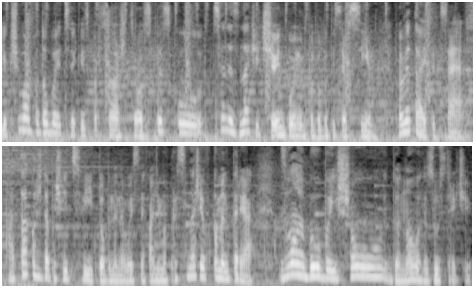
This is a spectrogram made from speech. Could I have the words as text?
Якщо вам подобається якийсь персонаж цього списку, це не значить, що він повинен подобатися всім. Пам'ятайте це, а також напишіть свій топ ненависних аніме персонажів в коментарях. З вами був Бейшоу, До нових зустрічей.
